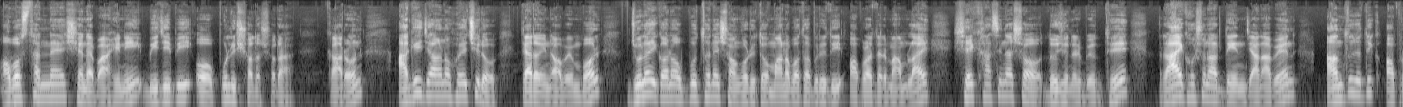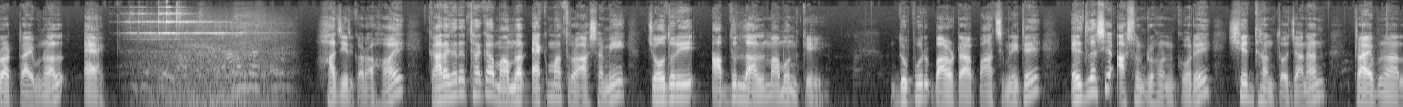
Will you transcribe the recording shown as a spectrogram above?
অবস্থান নেয় সেনাবাহিনী বিজেপি ও পুলিশ সদস্যরা। কারণ, আগেই জানানো হয়েছিল, তেরোই নভেম্বর জুলাই গণ অভ্যুত্থানে সংঘটিত মানবতাবিরোধী অপরাধের মামলায় শেখ হাসিনা সহ দুজনের বিরুদ্ধে রায় ঘোষণার দিন জানাবেন আন্তর্জাতিক অপরাধ ট্রাইব্যুনাল এক। হাজির করা হয় কারাগারে থাকা মামলার একমাত্র আসামি চৌধুরী আবদুল্লাহ আল মামুনকে। দুপুর বারোটা পাঁচ মিনিটে এজলাসে আসন গ্রহণ করে সিদ্ধান্ত জানান ট্রাইব্যুনাল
